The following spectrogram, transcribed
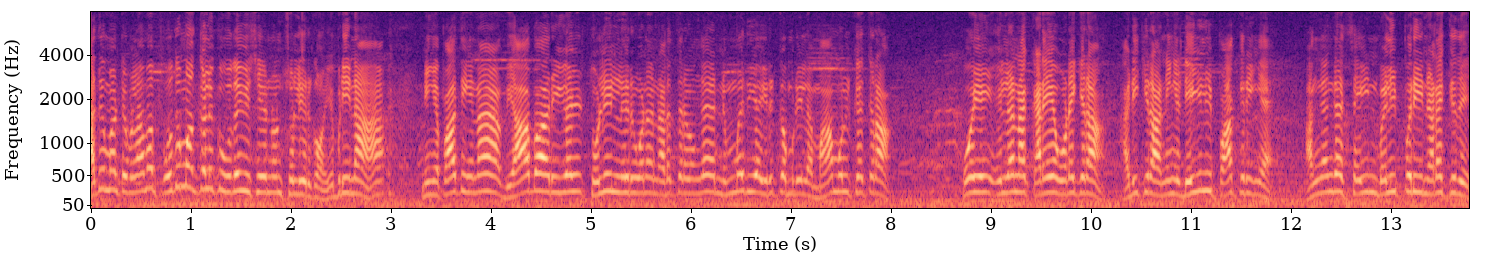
அது மட்டும் இல்லாமல் பொதுமக்களுக்கு உதவி செய்யணும்னு சொல்லியிருக்கோம். எப்படின்னா நீங்கள் பார்த்தீங்கன்னா வியாபாரிகள் தொழில் நிறுவனம் நடத்துகிறவங்க நிம்மதியாக இருக்க முடியல. மாமூல் கேட்குறான் போய் இல்லைன்னா கடையை உடைக்கிறான் அடிக்கிறான். நீங்கள் டெய்லி பார்க்குறீங்க அங்கங்கே செயின் வெளிப்பறி நடக்குது.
